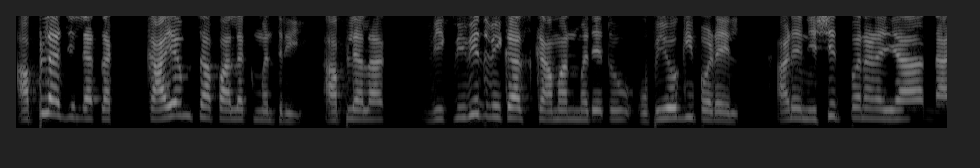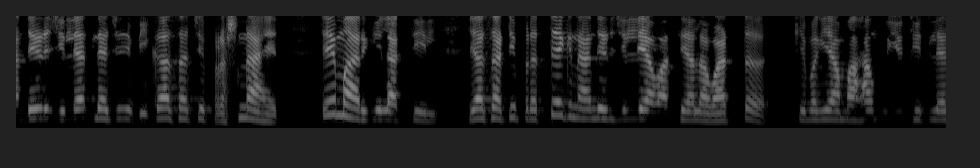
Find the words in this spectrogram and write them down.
आपल्या जिल्ह्याचा कायमचा पालकमंत्री आपल्याला वि- विविध विकास कामांमध्ये तो उपयोगी पडेल. आणि निश्चितपणाने या नांदेड जिल्ह्यातल्या जे विकासाचे प्रश्न आहेत ते मार्गी लागतील. यासाठी प्रत्येक नांदेड जिल्ह्यावासियाला वाटतं की मग या महायुतीतल्या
